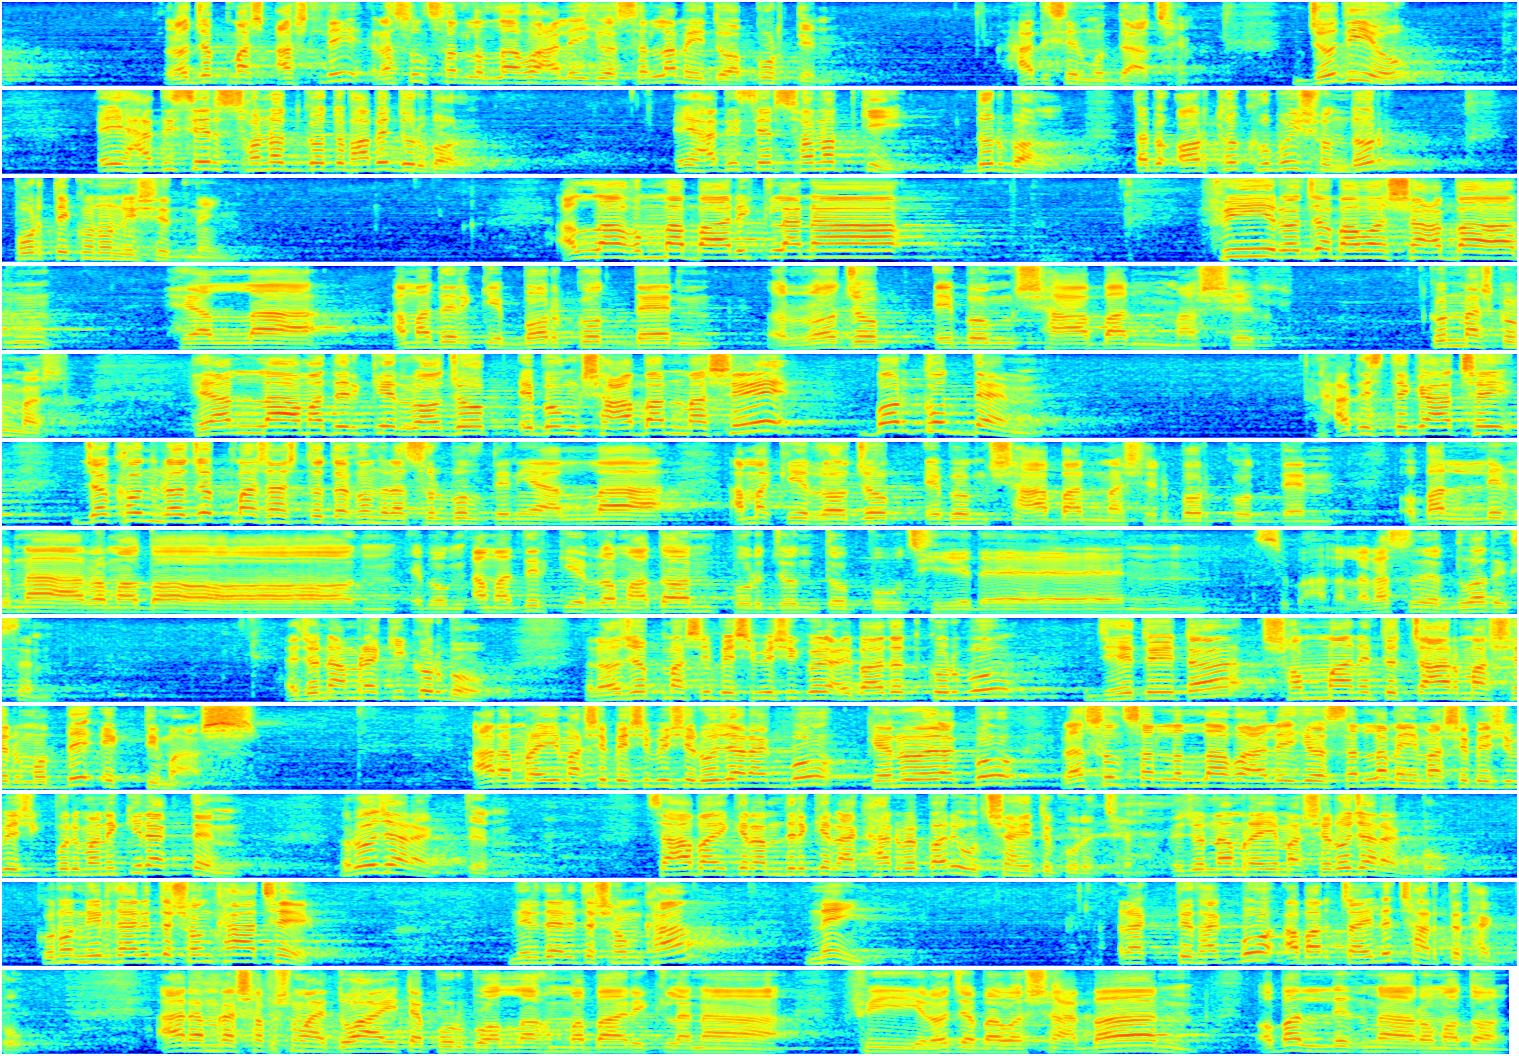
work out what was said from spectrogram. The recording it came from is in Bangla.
রজব মাস আসলে রাসূল সাল্লাল্লাহু আলাইহি ওয়াসাল্লাম এই দোয়া পড়তেন। হাদিসের মধ্যে আছে। যদিও এই হাদিসের সনদগতভাবে দুর্বল। এই হাদিসের সনদ কি? দুর্বল। তবে অর্থ খুবই সুন্দর, পড়তে কোনো নিষেধ নেই। আল্লাহ বারিক লানা ফি রজা বাবা শাবান। হে আল্লাহ, আমাদেরকে বরকত দেন রজব এবং শাবান মাসের। কোন মাস কোন মাস? হে আল্লাহ, আমাদেরকে রজব এবং শাবান মাসে বরকত দেন। হাদিস থেকে আছে, যখন রজব মাস আসতো, তখন রাসুল বলতেন আল্লাহ, আমাকে রজব এবং শাবান মাসের বরকত দেন। অবাল্লিগনা রমাদন, এবং আমাদেরকে রমাদন পর্যন্ত পৌঁছিয়ে দেন। সুবহানাল্লাহ, রাসূলের দোয়া দেখছেন? এই জন্য আমরা কি করব? রজব মাসে বেশি বেশি করে ইবাদত করব, যেহেতু এটা সম্মানিত চার মাসের মধ্যে একটি মাস। আর আমরা এই মাসে বেশি বেশি রোজা রাখব। কেন রোজা রাখব? রাসুল সাল্লাহ আলহি আসাল্লাম এই মাসে বেশি বেশি পরিমাণে কি রাখতেন? রোজা রাখতেন। সাহাবাই কিরামদেরকে রাখার ব্যাপারে উৎসাহিত করেছেন। এই জন্য আমরা এই মাসে রোজা রাখব। কোনো নির্ধারিত সংখ্যা আছে? নির্ধারিত সংখ্যা নেই। রাখতে থাকব, আবার চাইলে ছাড়তে থাকব। আর আমরা সবসময় দোয়া এটা পড়ব আল্লাহ বারিক লানা ফি রজবা শাবান অবাল্লিগনা রমাদন।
